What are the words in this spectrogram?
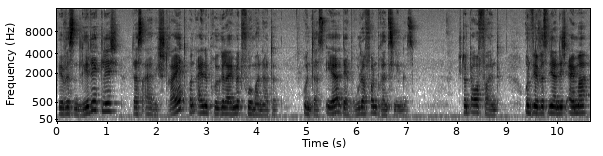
Wir wissen lediglich, dass Albig Streit und eine Prügelei mit Fuhrmann hatte und dass er der Bruder von Brenzling ist. Stimmt auffallend. Und wir wissen ja nicht einmal,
